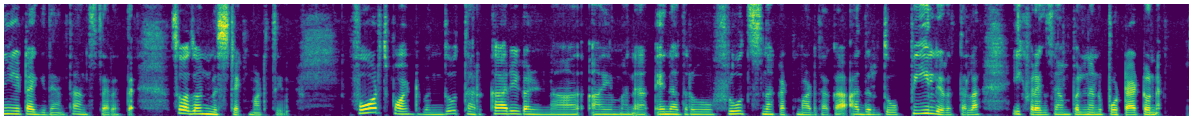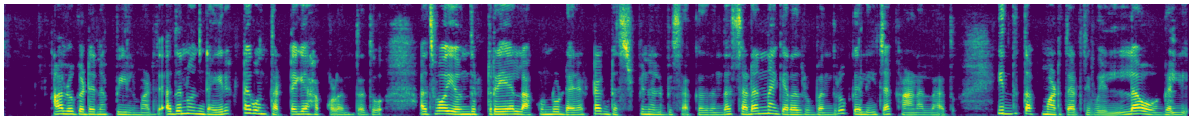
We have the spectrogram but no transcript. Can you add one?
ನೀಟಾಗಿದೆ ಅಂತ ಅನಿಸ್ತಾ ಇರುತ್ತೆ. ಸೊ ಅದೊಂದು ಮಿಸ್ಟೇಕ್ ಮಾಡ್ತೀವಿ. ಫೋರ್ತ್ ಪಾಯಿಂಟ್ ಬಂದು ತರಕಾರಿಗಳನ್ನ ಮನ, ಏನಾದರೂ ಫ್ರೂಟ್ಸ್ನ ಕಟ್ ಮಾಡಿದಾಗ ಅದರದ್ದು ಪೀಲ್ ಇರುತ್ತಲ್ಲ, ಈಗ ಫಾರ್ ಎಕ್ಸಾಂಪಲ್ ನಾನು ಪೊಟ್ಯಾಟೋನ ಆಲೂಗಡ್ಡೆನ ಪೀಲ್ ಮಾಡಿದೆ. ಅದನ್ನು ಒಂದು ಡೈರೆಕ್ಟಾಗಿ ಒಂದು ತಟ್ಟೆಗೆ ಹಾಕ್ಕೊಳ್ಳೋಂಥದ್ದು ಅಥವಾ ಈ ಒಂದು ಟ್ರೇಯಲ್ಲಿ ಹಾಕ್ಕೊಂಡು ಡೈರೆಕ್ಟಾಗಿ ಡಸ್ಟ್ಬಿನಲ್ಲಿ ಬಿಸಾಕೋದ್ರಿಂದ ಸಡನ್ನಾಗಿ ಯಾರಾದರೂ ಬಂದರೂ ಗಲೀಜಾಗಿ ಕಾಣಲ್ಲ ಅದು. ಇದು ತಪ್ಪು ಮಾಡ್ತಾ ಇರ್ತೀವಿ. ಎಲ್ಲ ಗಲಿ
